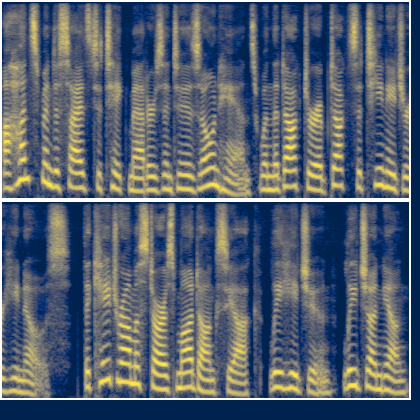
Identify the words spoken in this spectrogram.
A huntsman decides to take matters into his own hands when the doctor abducts a teenager he knows. The K-drama stars Ma Dong-seok, Lee Hee-jun, Lee Jun-young,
